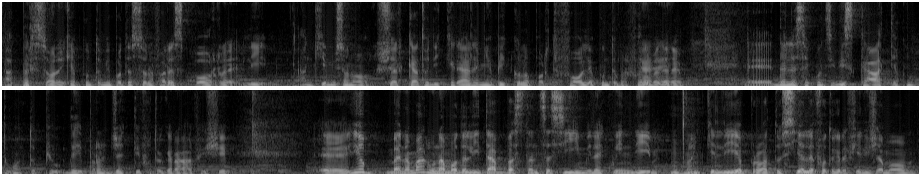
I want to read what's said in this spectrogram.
a persone che appunto mi potessero fare esporre, lì anch'io mi sono cercato di creare il mio piccolo portfolio appunto per fare okay. vedere eh, delle sequenze di scatti, appunto quanto più dei progetti fotografici. Eh, io bene o male una modalità abbastanza simile, quindi mm-hmm. anche lì ho provato sia le fotografie diciamo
